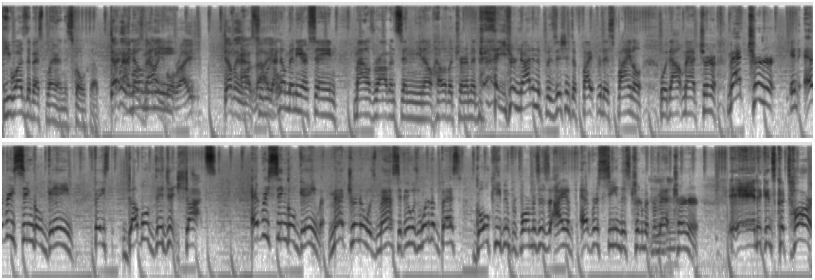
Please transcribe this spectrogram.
He was the best player in this Gold Cup. Definitely I, the most valuable, many, right? Definitely Absolutely. I know many are saying Miles Robinson, you know, hell of a tournament. You're not in the position to fight for this final without Matt Turner. Matt Turner, in every single game, faced double digit shots. Every single game, Matt Turner was massive. It was one of the best goalkeeping performances I have ever seen this tournament for mm-hmm. Matt Turner. And against Qatar,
